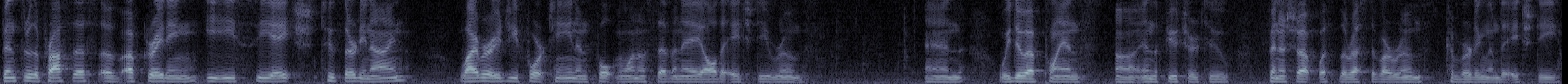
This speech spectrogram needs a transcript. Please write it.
been through the process of upgrading EECH 239, Library G14, and Fulton 107A all to HD rooms. And we do have plans uh, in the future to finish up with the rest of our rooms, converting them to HD.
